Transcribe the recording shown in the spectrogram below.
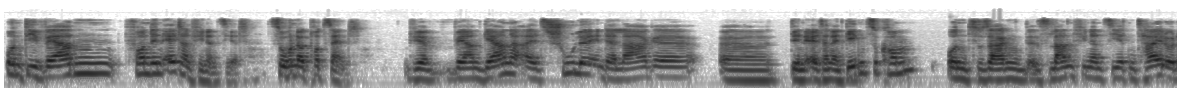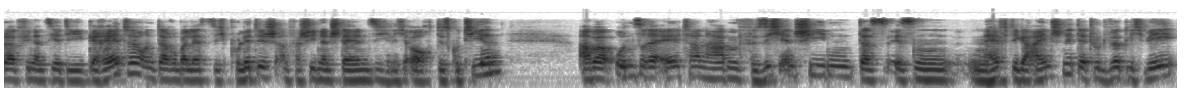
Und die werden von den Eltern finanziert, zu 100 Prozent wir wären gerne als Schule in der Lage, äh, den Eltern entgegenzukommen und zu sagen, das Land finanziert einen Teil oder finanziert die Geräte und darüber lässt sich politisch an verschiedenen Stellen sicherlich auch diskutieren. Aber unsere Eltern haben für sich entschieden, das ist ein, ein heftiger Einschnitt, der tut wirklich weh,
